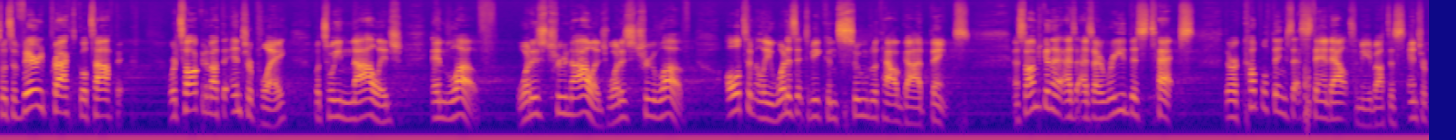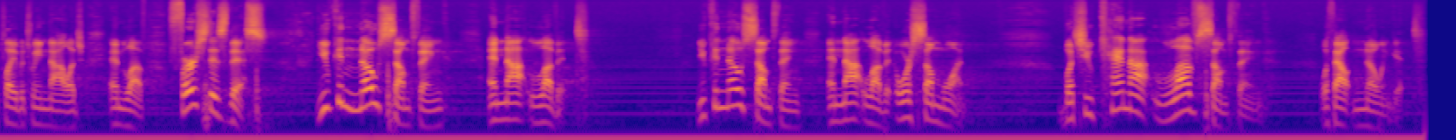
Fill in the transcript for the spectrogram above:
So it's a very practical topic. We're talking about the interplay between knowledge and love. What is true knowledge? What is true love? Ultimately, what is it to be consumed with how God thinks? And so I'm going to, as, as I read this text, there are a couple things that stand out to me about this interplay between knowledge and love. First is this you can know something and not love it. You can know something and not love it, or someone. But you cannot love something without knowing it.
